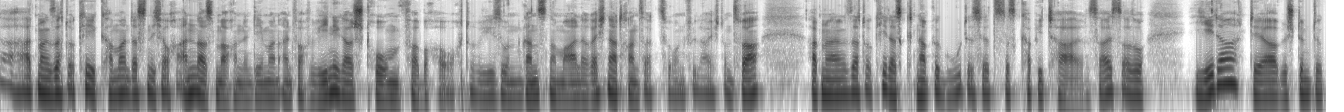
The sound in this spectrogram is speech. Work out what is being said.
hat man gesagt, okay, kann man das nicht auch anders machen, indem man einfach weniger Strom verbraucht, wie so eine ganz normale Rechnertransaktion vielleicht. Und zwar hat man gesagt, okay, das knappe Gut ist jetzt das Kapital. Das heißt also, jeder, der bestimmte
